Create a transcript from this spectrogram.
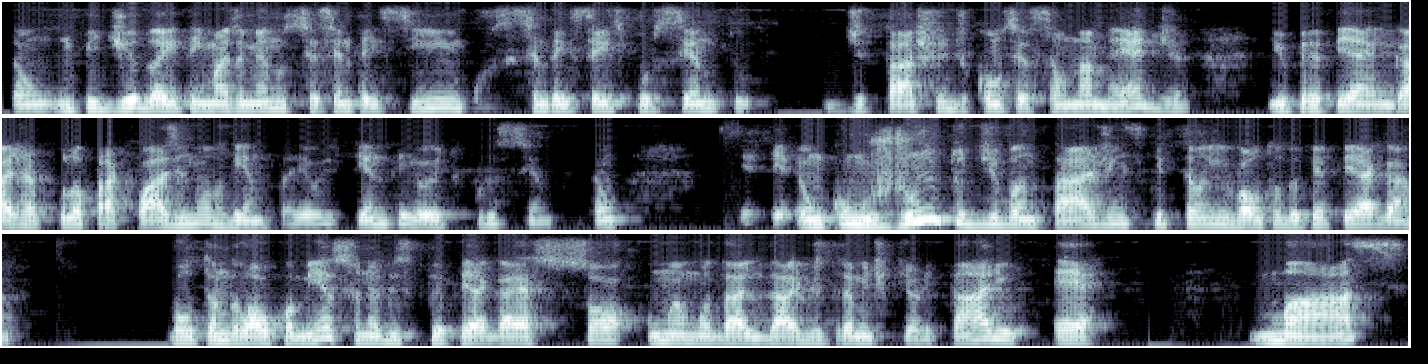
Então, um pedido aí tem mais ou menos 65%, 66% de taxa de concessão na média, e o PPH já pula para quase 90%, é 88%. Então, é, é um conjunto de vantagens que estão em volta do PPH. Voltando lá ao começo, né, eu disse que o PPH é só uma modalidade de trâmite prioritário? É mas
